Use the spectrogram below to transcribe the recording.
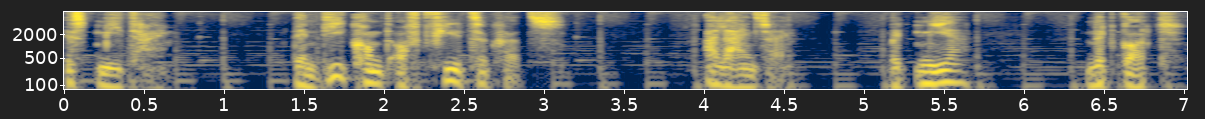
ist Me-Time. Denn die kommt oft viel zu kurz. Allein sein. Mit mir, mit Gott.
